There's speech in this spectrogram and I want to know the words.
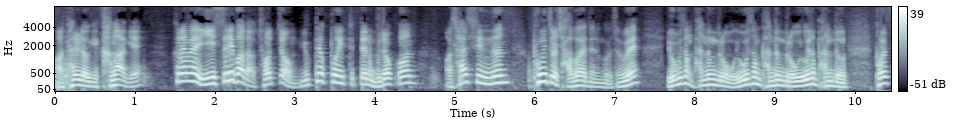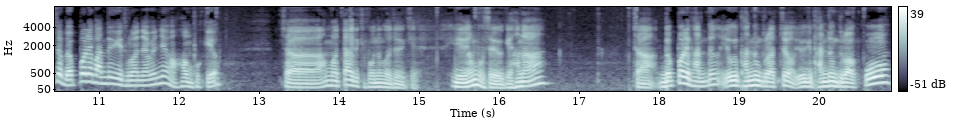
아, 탄력이 강하게. 그러면 이 쓰리바닥 저점 600포인트 때는 무조건 어, 살 수 있는 포인트를 잡아야 되는 거죠. 왜? 여기선 반등 들어오고, 여기선 반등 들어오고, 여기선 반등. 벌써 몇 번의 반등이 들어왔냐면요. 한번 볼게요. 자, 한번 딱 이렇게 보는 거죠. 이렇게. 예, 한번 보세요. 여기 하나. 자, 몇 번의 반등? 여기 반등 들어왔죠? 여기 반등 들어왔고,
